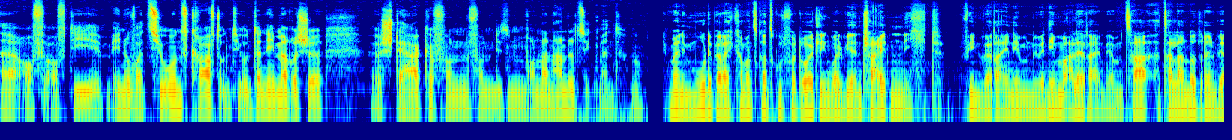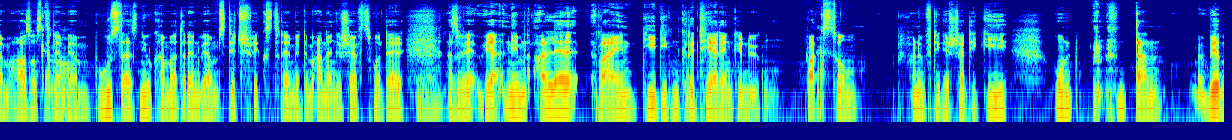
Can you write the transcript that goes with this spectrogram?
äh, auf, auf die Innovationskraft und die unternehmerische äh, Stärke von, von diesem Online-Handelssegment. Ne? Ich meine, im Modebereich kann man es ganz gut verdeutlichen, weil wir entscheiden nicht, wen wir reinnehmen. Wir nehmen alle rein. Wir haben Zalando drin, wir haben Asos genau. drin, wir haben Boost als Newcomer drin, wir haben Stitch Fix drin mit dem anderen Geschäftsmodell. Mhm. Also wir, wir, nehmen alle rein, die den Kriterien genügen. Wachstum, ja. vernünftige Strategie und dann wird,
